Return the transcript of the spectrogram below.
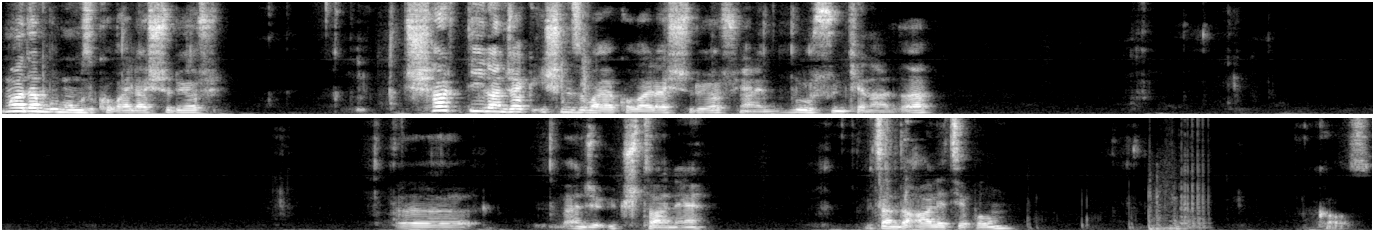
Maden bulmamızı kolaylaştırıyor şart değil ancak işinizi bayağı kolaylaştırıyor. Yani dursun kenarda. Ee, bence 3 tane. Bir tane de alet yapalım. Calls.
